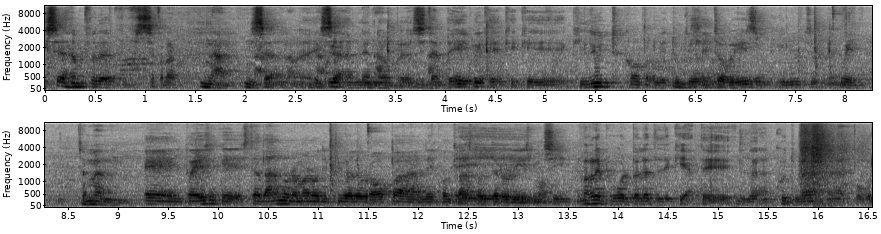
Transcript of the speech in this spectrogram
يساهم في ال- في الاستقرار نعم يساهم نعم يساهم لأنه سي ان بي كي لوت كونتر لي توريزم كي لوت Qui. È il paese che sta dando una mano di più all'Europa nel contrasto al terrorismo. Sì, il Maghreb è il paese che ha dato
